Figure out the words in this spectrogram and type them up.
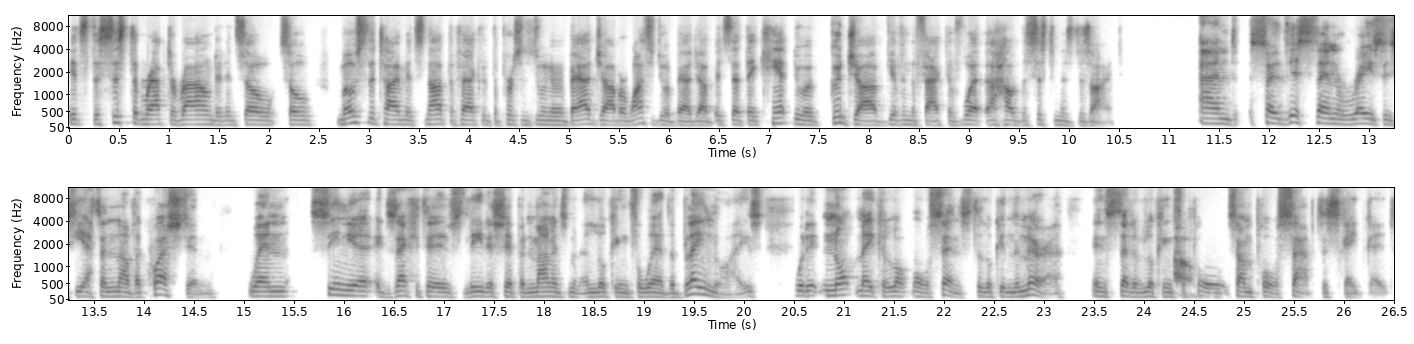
it's the system wrapped around it and so so most of the time it's not the fact that the person's doing a bad job or wants to do a bad job it's that they can't do a good job given the fact of what how the system is designed and so this then raises yet another question when senior executives leadership and management are looking for where the blame lies would it not make a lot more sense to look in the mirror instead of looking for oh. poor, some poor sap to scapegoat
